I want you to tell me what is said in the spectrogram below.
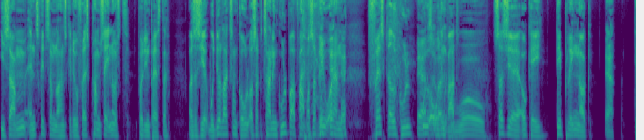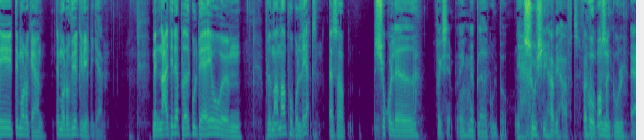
i samme antrit, som når han skal rive frisk parmesanost på din pasta. Og så siger, would you like some gold? Og så tager han en guldbar frem, og så river han frisk revet guld ja, ud over din ret. Wow. Så siger jeg, okay, det er pling nok. Ja. Det, det må du gerne. Det må du virkelig, virkelig gerne. Men nej, det der bladguld, det er jo øhm, blevet meget, meget populært. Altså, Chokolade, for eksempel, ikke? med bladguld på. ja, Sushi har vi haft. For hummer med guld. Ja,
